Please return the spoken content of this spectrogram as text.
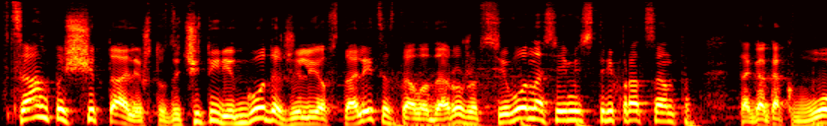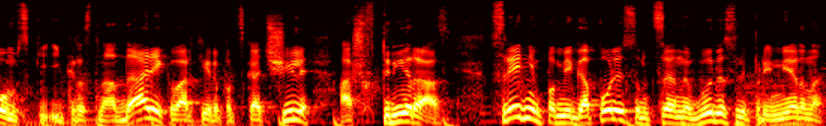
В ЦАН посчитали, что за 4 года жилье в столице стало дороже всего на 73%, тогда как в Омске и Краснодаре квартиры подскочили аж в 3 раза. В среднем по мегаполисам цены выросли примерно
